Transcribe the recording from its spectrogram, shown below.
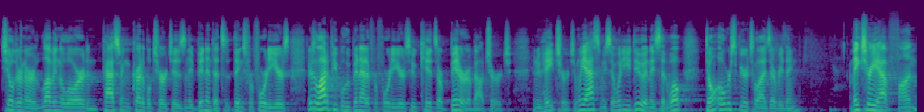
children are loving the Lord and pastoring incredible churches, and they've been in that things for 40 years. There's a lot of people who've been at it for 40 years who kids are bitter about church and who hate church. And we asked them, we said, "What do you do?" And they said, "Well, don't over spiritualize everything. Make sure you have fun,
